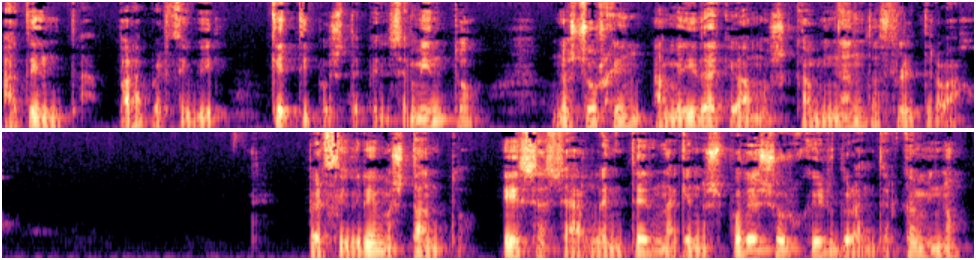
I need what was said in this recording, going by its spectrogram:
atenta para percibir qué tipos de pensamiento nos surgen a medida que vamos caminando hacia el trabajo. Percibiremos tanto esa charla interna que nos puede surgir durante el camino,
